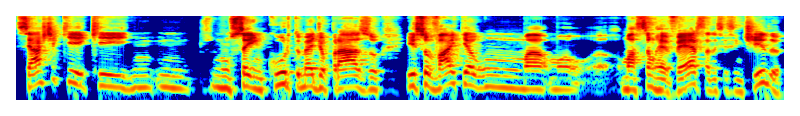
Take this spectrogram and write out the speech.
Você acha que, que, não sei, em curto, médio prazo, isso vai ter alguma uma, uma ação reversa nesse sentido?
